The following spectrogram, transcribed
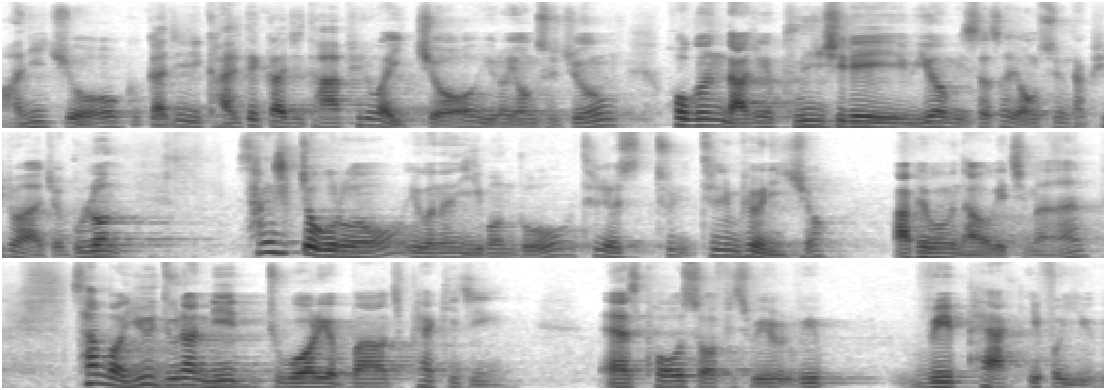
아니죠. 끝까지 갈 때까지 다 필요가 있죠. 이런 영수증. 혹은 나중에 분실의 위험이 있어서 영수증 다 필요하죠. 물론 상식적으로 이거는 2번도 틀려, 틀- 틀린 표현이죠. 앞에 보면 나오겠지만 3번 You do not need to worry about packaging as post office will re- repack it for you.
